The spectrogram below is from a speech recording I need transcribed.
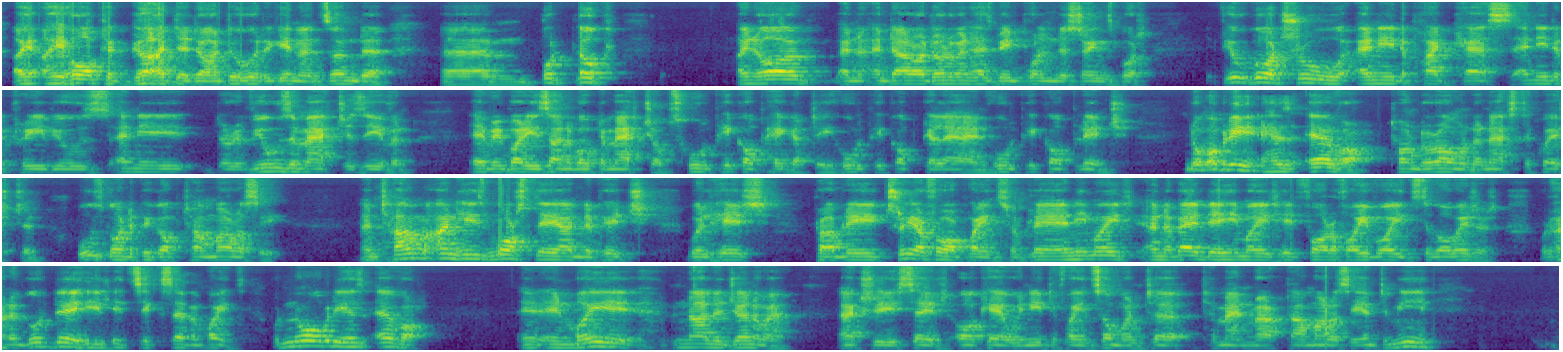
I, I hope to God they don't do it again on Sunday. Um, but look, I know, and, and Darragh Donovan has been pulling the strings, but if you go through any of the podcasts, any of the previews, any the reviews of matches, even everybody's on about the matchups. Who'll pick up Hegarty? Who'll pick up Gillane? Who'll pick up Lynch? Nobody has ever turned around and asked the question, who's going to pick up Tom Morrissey? And Tom, on his worst day on the pitch, will hit probably three or four points from play, and he might, on a bad day, he might hit four or five wides to go with it. But on a good day, he'll hit six, seven points. But nobody has ever, in, in my knowledge anyway, actually said, okay, we need to find someone to, to man mark Tom Morrissey. And to me,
